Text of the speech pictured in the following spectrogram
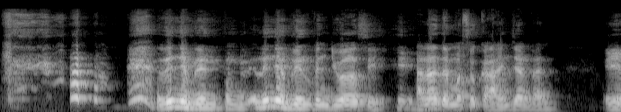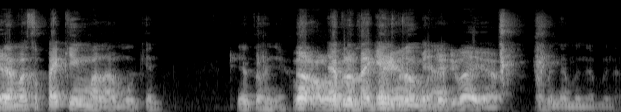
lu nyebelin lu nyebelin penjual sih karena udah masuk ke anjang kan Iya. udah masuk packing malah mungkin jatuhnya Nggak, kalau Eh, belum packing, belum ya? Udah dibayar Oh, bener bener bener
